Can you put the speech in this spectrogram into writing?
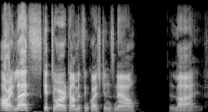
All right, let's get to our comments and questions now live.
